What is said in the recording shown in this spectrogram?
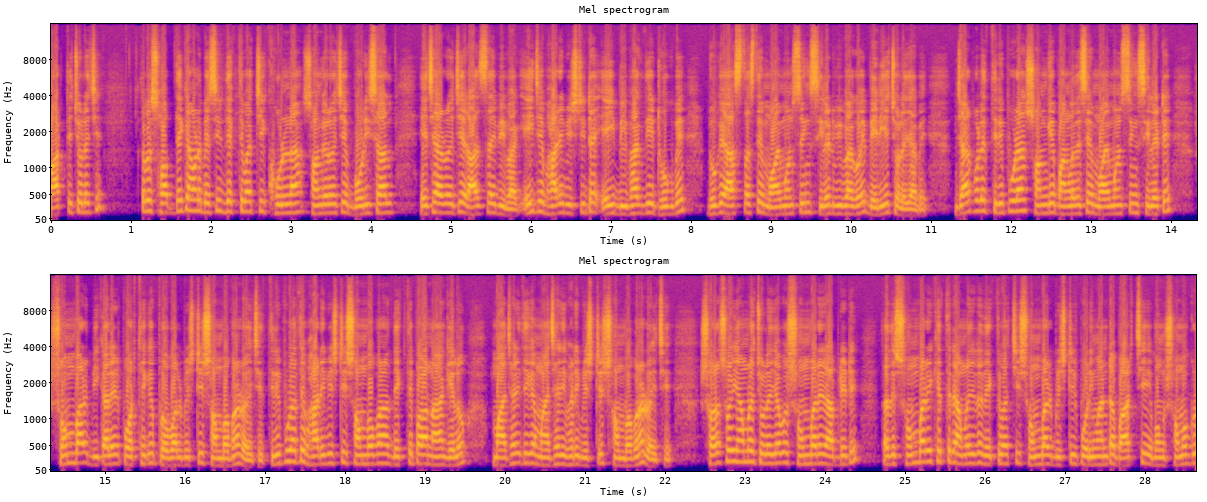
বাড়তে চলেছে। তবে সব থেকে আমরা বেশি দেখতে পাচ্ছি খুলনা, সঙ্গে রয়েছে বরিশাল, এছাড়া রয়েছে রাজশাহী বিভাগ। এই যে ভারী বৃষ্টিটা এই বিভাগ দিয়ে ঢুকবে, ঢুকে আস্তে আস্তে ময়মনসিংহ সিলেট বিভাগ হয়ে বেরিয়ে চলে যাবে। যার ফলে ত্রিপুরা, সঙ্গে বাংলাদেশের ময়মনসিংহ সিলেটে সোমবার বিকালের পর থেকে প্রবল বৃষ্টির সম্ভাবনা রয়েছে। ত্রিপুরাতে ভারী বৃষ্টির সম্ভাবনা দেখতে পাওয়া না গেলেও মাঝারি থেকে মাঝারি ভারী বৃষ্টির সম্ভাবনা রয়েছে। সরাসরি আমরা চলে যাব সোমবারের আপডেটে। তাদের সোমবারের ক্ষেত্রে আমরা যেটা দেখতে পাচ্ছি, সোমবার বৃষ্টির পরিমাণটা বাড়ছে এবং সমগ্র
